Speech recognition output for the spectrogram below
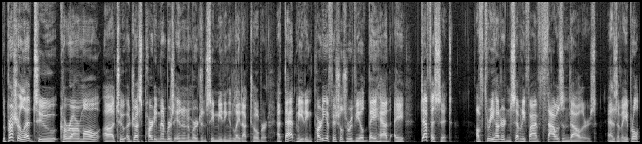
The pressure led to Karamo uh, to address party members in an emergency meeting in late October. At that meeting, party officials revealed they had a deficit of $375,000 as of April,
